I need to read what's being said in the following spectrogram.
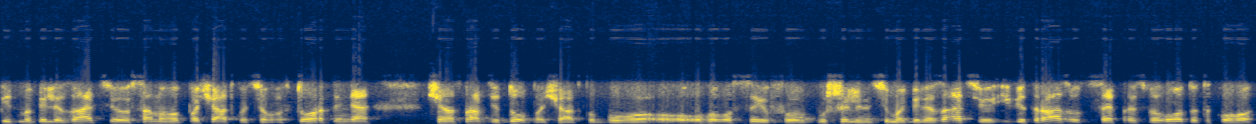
під мобілізацію самого початку цього вторгнення, ще насправді до початку, бо оголосив Пушилін цю мобілізацію, і відразу це призвело до такого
